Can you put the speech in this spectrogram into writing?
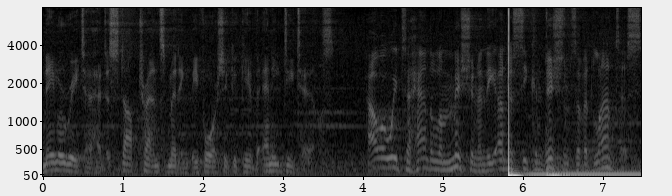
Namorita had to stop transmitting before she could give any details. How are we to handle a mission in the undersea conditions of Atlantis?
